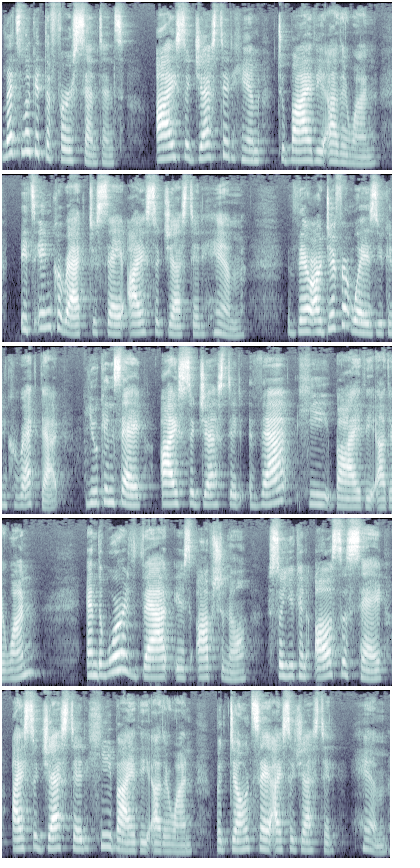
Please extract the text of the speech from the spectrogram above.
Let's look at the first sentence. I suggested him to buy the other one. It's incorrect to say I suggested him. There are different ways you can correct that. You can say I suggested that he buy the other one. And the word that is optional, so you can also say I suggested he buy the other one, but don't say I suggested him.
